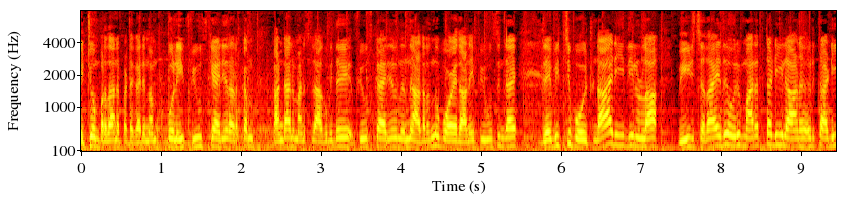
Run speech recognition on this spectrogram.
ഏറ്റവും പ്രധാനപ്പെട്ട കാര്യം. നമുക്കിപ്പോൾ ഈ ഫ്യൂസ് കാരിയർ അടക്കം കണ്ടാൽ മനസ്സിലാകും. ഇത് ഫ്യൂസ് കാരിയറിൽ നിന്ന് അടർന്നു പോയതാണ്. ഈ ഫ്യൂസിന്റെ ദ്രവിച്ചു പോയിട്ടുണ്ട്. ആ രീതിയിലുള്ള വീഴ്ച അതായത് ഒരു മരത്തടിയിലാണ് ഒരു തടി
